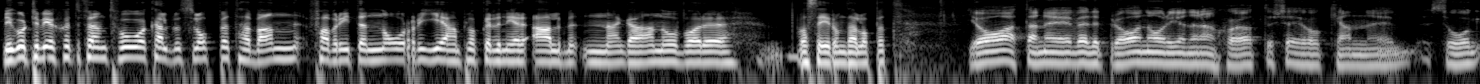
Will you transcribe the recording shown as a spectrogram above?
Vi går till V75 2, kallblodsloppet. Här vann favoriten Norge. Han plockade ner Alm Nagano. Var det, vad säger du om det här loppet? Ja, att han är väldigt bra i Norge när han sköter sig och han eh, såg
